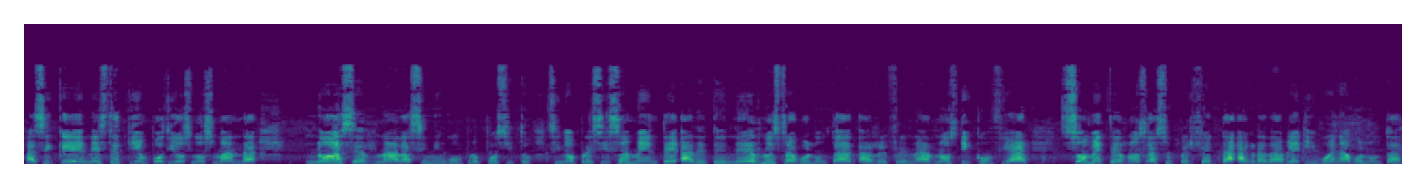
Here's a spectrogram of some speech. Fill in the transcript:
Así que en este tiempo Dios nos manda no hacer nada sin ningún propósito, sino precisamente a detener nuestra voluntad, a refrenarnos y confiar, someternos a su perfecta, agradable y buena voluntad.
